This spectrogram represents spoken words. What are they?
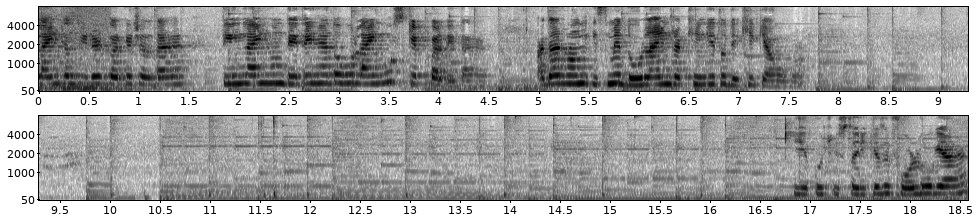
लाइन कंसीडर करके चलता है। तीन लाइन हम देते हैं तो वो लाइन वो स्किप कर देता है। अगर हम इसमें दो लाइन रखेंगे तो देखिए क्या होगा। ये कुछ इस तरीके से फोल्ड हो गया है।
